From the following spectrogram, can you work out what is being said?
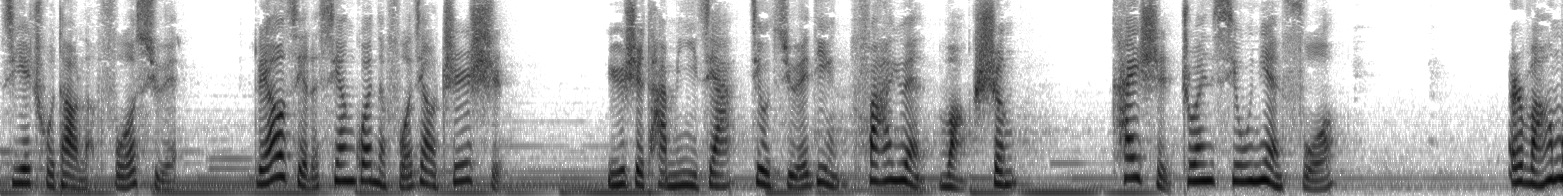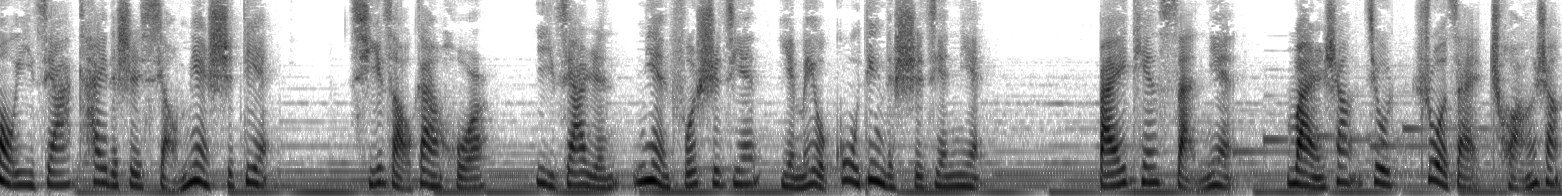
接触到了佛学，了解了相关的佛教知识，于是他们一家就决定发愿往生，开始专修念佛。而王某一家开的是小面食店，起早干活。一家人念佛时间也没有固定的时间念，白天散念，晚上就坐在床上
